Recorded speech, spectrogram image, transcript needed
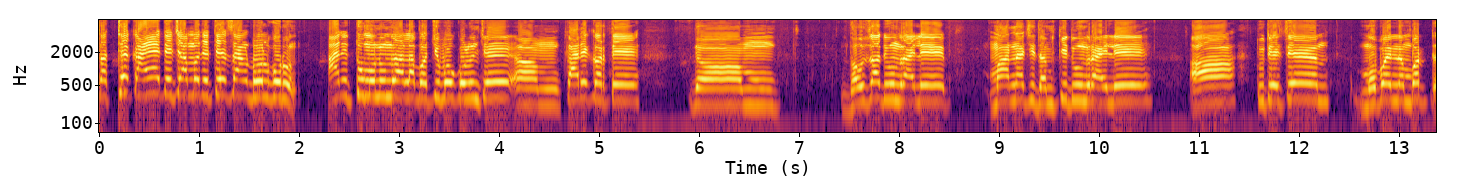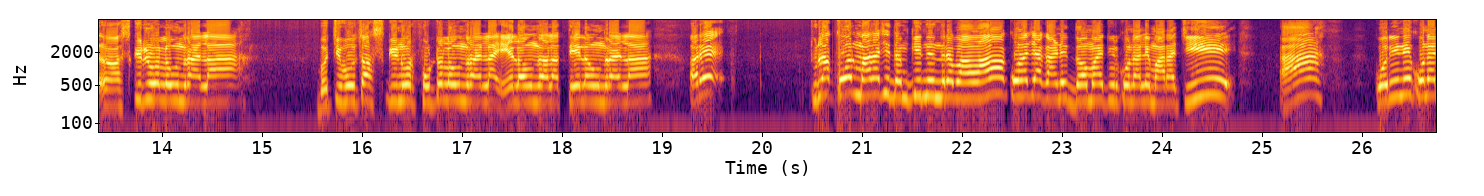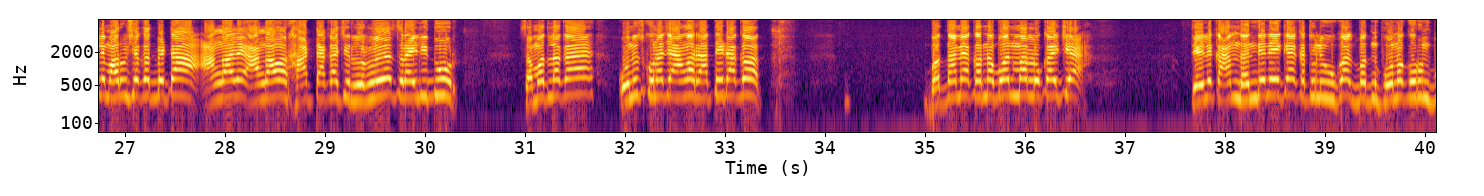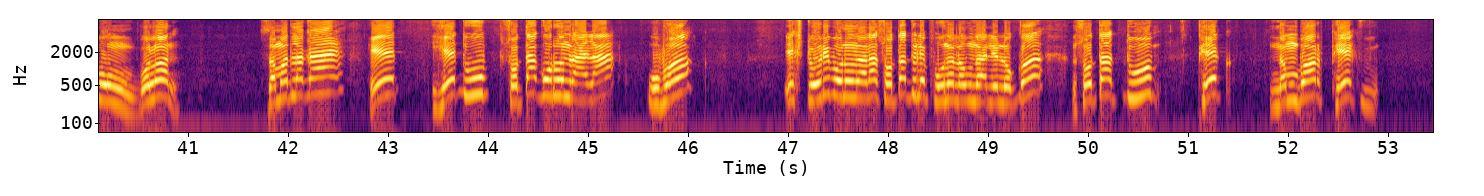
तथ्य काय आहे त्याच्यामध्ये ते सांग ट्रोल करून. आणि तू म्हणून राहिला बच्चू भाऊ कडूनचे कार्यकर्ते धौजा देऊन राहिले मारण्याची धमकी देऊन राहिले तू त्याचे मोबाईल नंबर स्क्रीनवर लावून राहिला. बच्चू भाऊचा स्क्रीनवर फोटो लावून राहिला हे लावून राहिला ते लावून राहिला. अरे तुला कोण मारायची धमकी देईन रे बाबा? कोणाच्या गाडीत दम आहे तुला कोणाला मारायची? आ? कोणी नाही कोणाला मारू शकत बेटा? अंगाले अंगावर हात टाकायची लढच राहिली दूर. समजलं काय? कोणीच कोणाच्या अंगावर हात नाही टाकत. बदनाम्या करणं बंद मार लोकांच्या. त्याला काम धंदे नाही काय का तुला उगाच बद फोन करून पो- बोलन? समजलं काय? हे हे तू स्वतः करून राहिला. उभं. एक स्टोरी बनवून राहिला स्वतः तुला फोन लावून राहिले लोक. स्वतः तू फेक नंबर फेक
